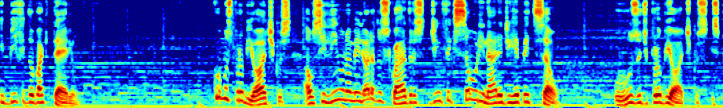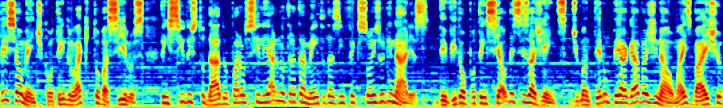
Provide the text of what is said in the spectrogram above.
e bifidobacterium. Como os probióticos auxiliam na melhora dos quadros de infecção urinária de repetição, o uso de probióticos, especialmente contendo lactobacilos, tem sido estudado para auxiliar no tratamento das infecções urinárias, devido ao potencial desses agentes de manter um pH vaginal mais baixo,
